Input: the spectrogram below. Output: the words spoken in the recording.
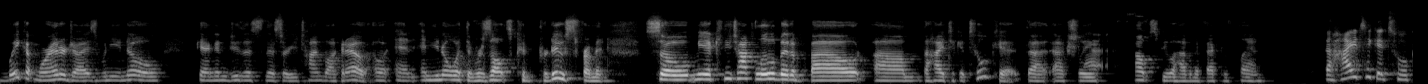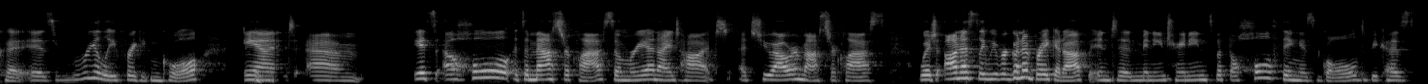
wake up more energized when you know okay, I'm going to do this, this, or you time block it out. Oh, and, and you know what the results could produce from it. So Mia, can you talk a little bit about um, the high ticket toolkit that actually yes. helps people have an effective plan? The high ticket toolkit is really freaking cool. And um, it's a whole, it's a masterclass. So Maria and I taught a two hour masterclass which honestly we were going to break it up into mini trainings but the whole thing is gold because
